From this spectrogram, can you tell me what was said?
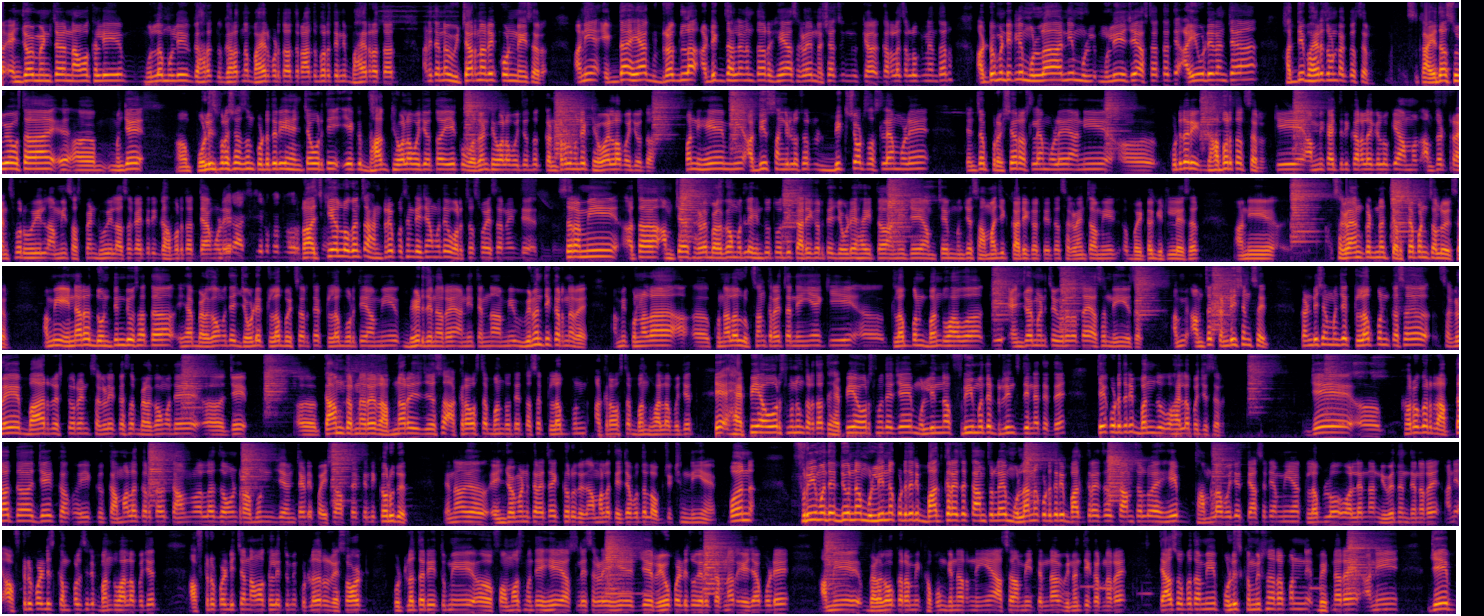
एन्जॉयमेंटच्या नावाखाली मुलं मुली घर घरातनं बाहेर पडतात रातभर त्यांनी बाहेर राहतात आणि त्यांना विचारणारे कोण नाही सर. आणि एकदा ह्या ड्रगला अडिक्ट झाल्यानंतर हे सगळे नशा करायला चालू केल्यानंतर ऑटोमॅटिकली मुलं आणि मुली जे असतात तर ते आई वडिलांच्या हद्दी बाहेर जाऊन टाकतात सर. कायदा सुव्यवस्था म्हणजे पोलीस प्रशासन कुठेतरी ह्यांच्यावरती एक धाक ठेवायला पाहिजे होतं एक वजन ठेवायला पाहिजे होतं कंट्रोलमध्ये ठेवायला पाहिजे होतं. पण हे मी आधीच सांगितलं सर बिग शॉट्स असल्यामुळे त्यांचं प्रेशर असल्यामुळे आणि कुठेतरी घाबरतात सर की आम्ही काहीतरी करायला गेलो की आम- आमचं ट्रान्सफर होईल आम्ही सस्पेंड होईल असं काहीतरी घाबरतात. त्यामुळे म्हणजे राजकीय लोकांचं हंड्रेड पर्सेंट याच्यामध्ये वर्चस्व आहे सर आणि ते सर आम्ही आता आमच्या सगळ्या बेळगावमधले हिंदुत्ववादी कार्यकर्ते जेवढे आहेत आणि जे आमचे म्हणजे सामाजिक कार्यकर्ते त्या सगळ्यांचं आम्ही बैठक घेतलेली आहे सर आणि सगळ्यांकडनं चर्चा पण चालू आहे सर आम्ही येणाऱ्या दोन तीन दिवसात ह्या बेळगावमध्ये जेवढे क्लब आहेत सर त्या क्लबवरती आम्ही भेट देणार आहे आणि त्यांना आम्ही विनंती करणार आहे. आम्ही कुणाला कुणाला नुकसान करायचं नाही आहे की क्लब पण बंद व्हावं की एन्जॉयमेंटच्या विरोधात आहे असं नाही आहे सर आम्ही आमचं कंडिशन्स आहेत. कंडिशन म्हणजे क्लब पण कसं सगळे बार रेस्टॉरंट सगळे कसं बेळगावमध्ये जे काम करणारे राबणारे जसं अकरा वाजता बंद होते तसं क्लब पण अकरा वाजता बंद व्हायला पाहिजेत. ते हॅपी आवर्स म्हणून करतात. हॅपी मध्ये जे मुलींना फ्रीमध्ये ड्रिंक्स देण्यात येते ते कुठेतरी बंद व्हायला पाहिजे सर जे खरोखर राबतात जे एक कामाला करतात कामाला जाऊन राबून ज्यांच्याकडे पैसा असतात त्यांनी करू देत. त्यांना एन्जॉयमेंट करायचं आहे करू देत. आम्हाला त्याच्याबद्दल ऑब्जेक्शन नाही आहे पण फ्रीमध्ये देऊन ना मुलींना कुठेतरी बाद करायचं काम चालू आहे मुलांना कुठेतरी बाद करायचं काम चालू आहे हे थांबला पाहिजे. त्यासाठी आम्ही या क्लब वाल्यांना निवेदन देणार आहे. आणि आफ्टर पार्टीज कंपल्सरी बंद व्हायला पाहिजेत. आफ्टर पार्टीच्या नावाखाली तुम्ही कुठलं तरी रिसॉर्ट कुठलं तरी तुम्ही फार्म हाऊसमध्ये हे असले सगळे हे जे रेव पार्टीज वगैरे करणार याच्यापुढे आम्ही बेळगावकर आम्ही खपून घेणार नाहीये असं आम्ही त्यांना विनंती करणार आहे. त्यासोबत आम्ही पोलीस कमिशनर पण भेटणार आहे. आणि जे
